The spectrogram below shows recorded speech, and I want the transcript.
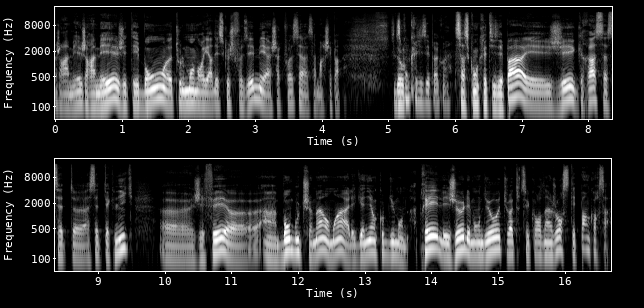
je ramais, je ramais. J'étais bon, euh, tout le monde regardait ce que je faisais, mais à chaque fois, ça, ça marchait pas. Ça se concrétisait pas, quoi. Ça se concrétisait pas, et j'ai, grâce à cette à cette technique, euh, j'ai fait euh, un bon bout de chemin au moins à aller gagner en Coupe du Monde. Après, les Jeux, les mondiaux, tu vois, toutes ces courses d'un jour, c'était pas encore ça.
